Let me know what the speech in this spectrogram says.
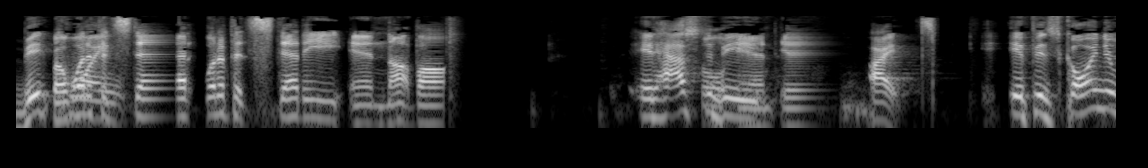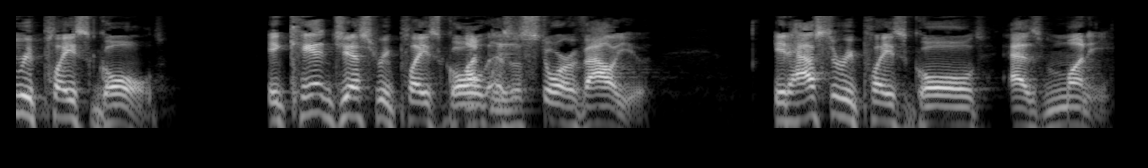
Bitcoin. But what if it's steady? What if it's steady and not volatile? it has to be it, all right. If it's going to replace gold, it can't just replace gold Likely. as a store of value. It has to replace gold as money,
